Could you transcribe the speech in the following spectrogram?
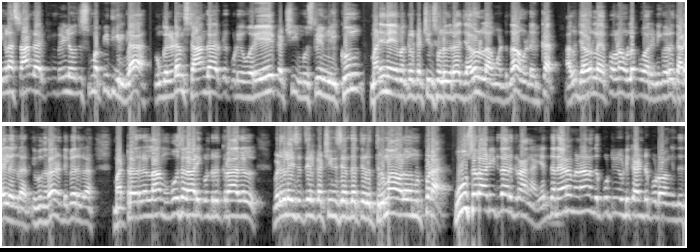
நீங்களா ஸ்ட்ராங்கா இருக்கீங்க வெளியில வந்து சும்மா பீத்திக்கிறீங்களா? உங்களிடம் ஸ்ட்ராங்கா இருக்கக்கூடிய ஒரே கட்சி முஸ்லீம் லீக்கும் மனிதநேய மக்கள் கட்சின்னு சொல்லுகிற ஜவஹர்லால் மட்டும்தான் அவங்கள்ட்ட இருக்கார். அதுவும் ஜவஹர்லால் எப்போ வேணா உள்ள போவார். இன்னைக்கு வரை தடையில் இருக்கிறார். இவங்க தான் ரெண்டு பேர் இருக்கிறாங்க. மற்றவர்கள்லாம் ஊசலாடி கொண்டிருக்கிறார்கள். விடுதலை சிறுத்தைகள் கட்சியின் சேர்ந்த திரு திருமாவளவன் உட்பட ஊசலாடிட்டு தான் இருக்கிறாங்க. எந்த நேரம் வேணாலும் அந்த கூட்டணி இப்படி கழண்டு போடுவாங்க. இந்த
